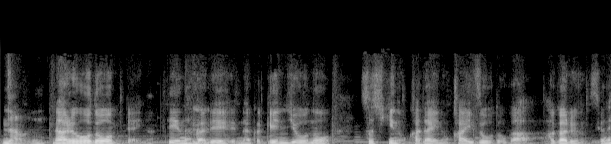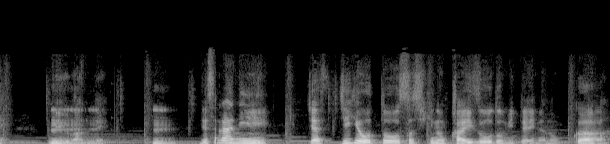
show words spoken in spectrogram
なるほどね。なるほど、みたいな。っていう中で、なんか現状の組織の課題の解像度が上がるんですよね。令和で。うん。で、さらに、じゃあ事業と組織の解像度みたいなのが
